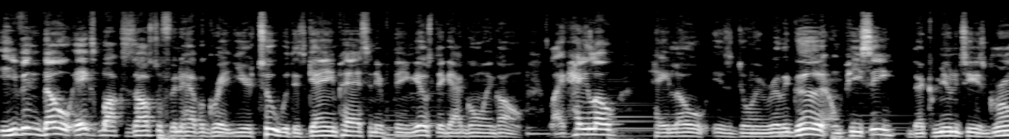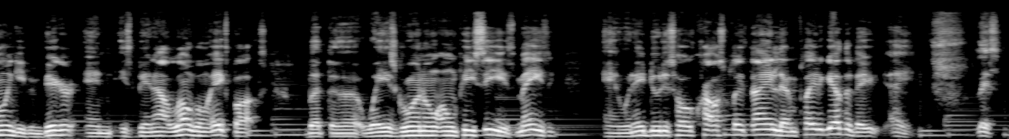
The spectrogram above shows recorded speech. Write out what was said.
even though Xbox is also finna have a great year too with its Game Pass and everything else they got going on. Like Halo, Halo is doing really good on PC. Their community is growing even bigger and it's been out long on Xbox, but the way it's growing on, on PC is amazing. And when they do this whole crossplay thing, let them play together, they hey, listen.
